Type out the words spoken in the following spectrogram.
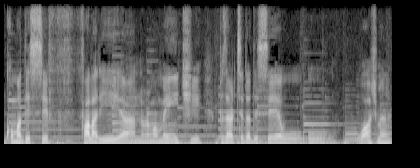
como a DC falaria normalmente, apesar de ser da DC, o, o, o Watchmen, né?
